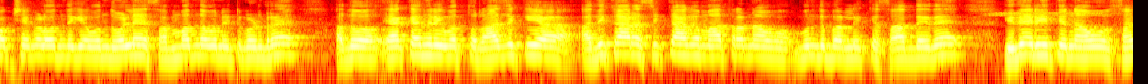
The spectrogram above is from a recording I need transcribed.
ಪಕ್ಷಗಳೊಂದಿಗೆ ಒಂದು ಒಳ್ಳೆಯ ಸಂಬಂಧವನ್ನು ಇಟ್ಟುಕೊಂಡ್ರೆ ಅದು ಯಾಕೆಂದರೆ ಇವತ್ತು ರಾಜಕೀಯ ಅಧಿಕಾರ ಸಿಕ್ಕಾಗ ಮಾತ್ರ ನಾವು ಮುಂದೆ ಬರಲಿಕ್ಕೆ ಸಾಧ್ಯ ಇದೆ. ಇದೇ ರೀತಿ ನಾವು ಸ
